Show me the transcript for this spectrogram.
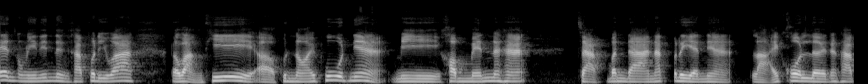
ล่น ๆ ตรงนี้นิดนึงครับ พอดีว่าระหว่างที่คุณน้อยพูดเนี่ย มีคอมเมนต์นะฮะ จากบรรดานักเรียนเนี่ยหลายคนเลยนะครับ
